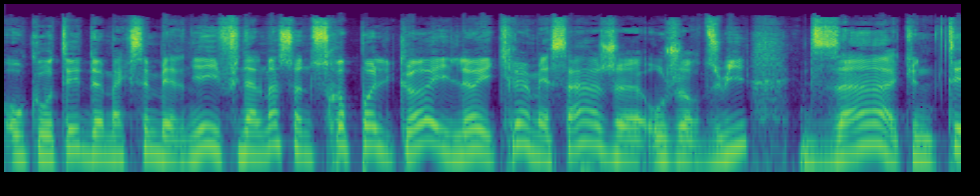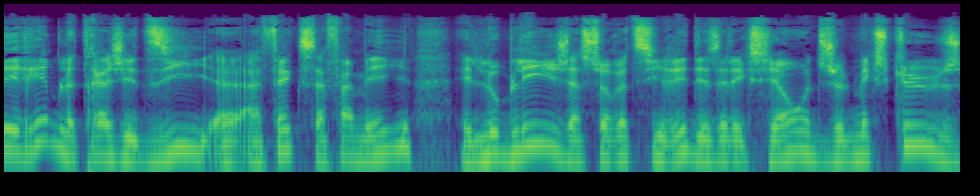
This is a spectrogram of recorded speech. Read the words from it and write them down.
aux côtés de Maxime Bernier. Et finalement, ce ne sera pas le cas. Il a écrit un message aujourd'hui disant qu'une terrible tragédie affecte sa famille et l'oblige à se retirer des élections. Je m'excuse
